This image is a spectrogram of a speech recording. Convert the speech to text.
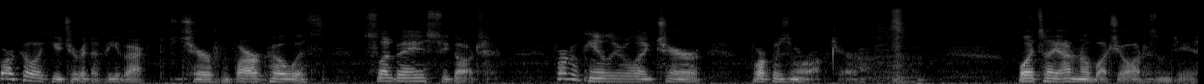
Virco IQ chair, we got that V-back chair from Virco with sled base, we got Virco cantilever leg chair, Virco Zuma rock chair. Boy, I tell you, I don't know about your autism, jeez.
